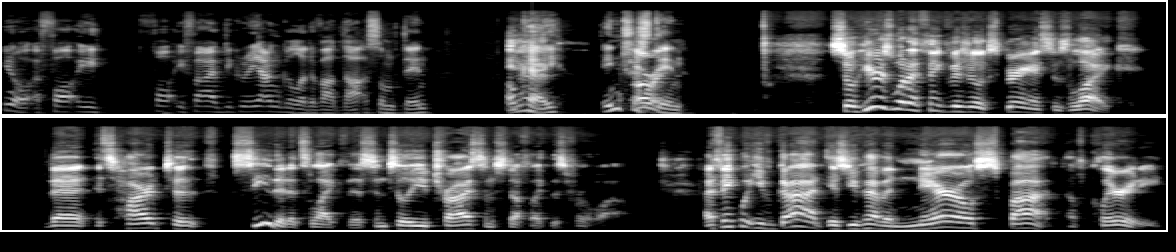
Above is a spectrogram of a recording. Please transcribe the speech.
You know, a 40, 45 degree angle. I'd have had that or something. Yeah. Okay. Interesting. So here's what I think visual experience is like. That it's hard to see that it's like this until you try some stuff like this for a while. I think what you've got is you have a narrow spot of clarity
